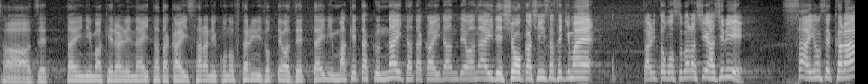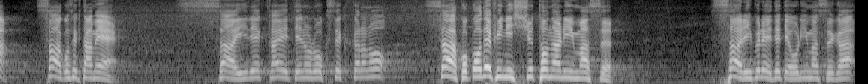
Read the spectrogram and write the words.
さあ絶対に負けられない戦い。さらにこの2人にとっては絶対に負けたくない戦いなんではないでしょうか。審査席前。お二人とも素晴らしい走り。さあ4セクから。さあ5セクター目さあ入れ替えての6セクからの。さあここでフィニッシュとなります。さあリプレイ出ておりますが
